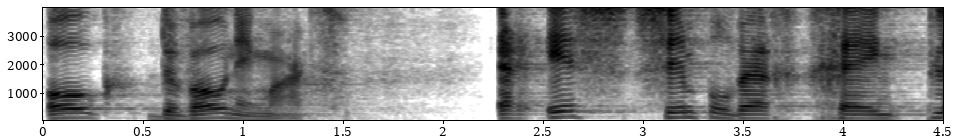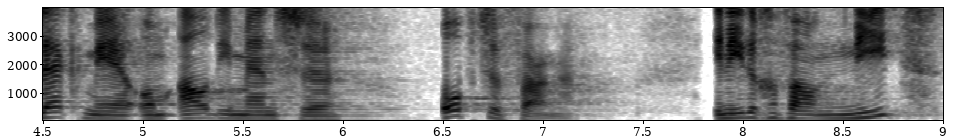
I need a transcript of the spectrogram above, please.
ook de woningmarkt. Er is simpelweg geen plek meer om al die mensen op te vangen. In ieder geval niet,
